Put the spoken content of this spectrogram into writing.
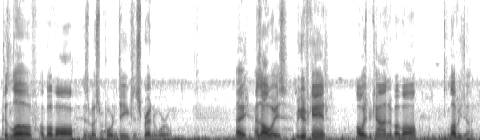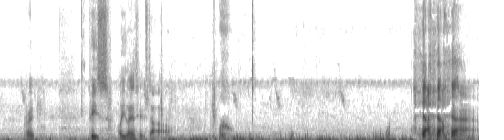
because love, above all, is the most important thing you can spread in the world. Hey, as always, be good if you can. Always be kind, and above all, love each other. Right? Peace. All you landscape style. Ha ha ha.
